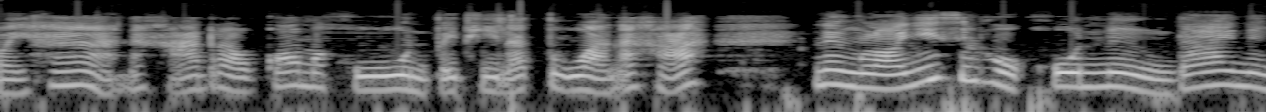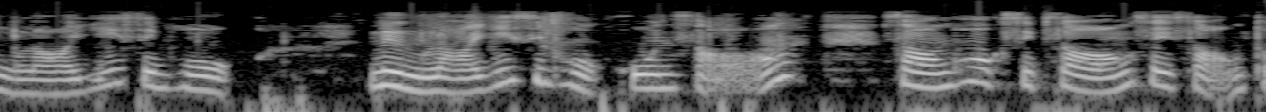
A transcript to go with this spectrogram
905 นะคะ เราก็มาคูณไปทีละตัวนะคะ 126 คูณ 1 ได้ 126 126 คูณ 2 2 62ใส่2ท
